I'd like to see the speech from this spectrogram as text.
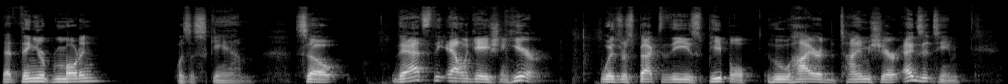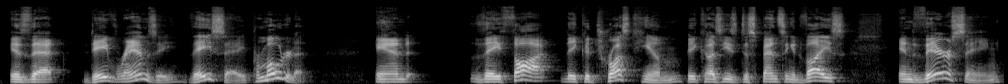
that thing you're promoting was a scam. So that's the allegation here with respect to these people who hired the timeshare exit team is that Dave Ramsey, they say, promoted it. And they thought they could trust him because he's dispensing advice. And they're saying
